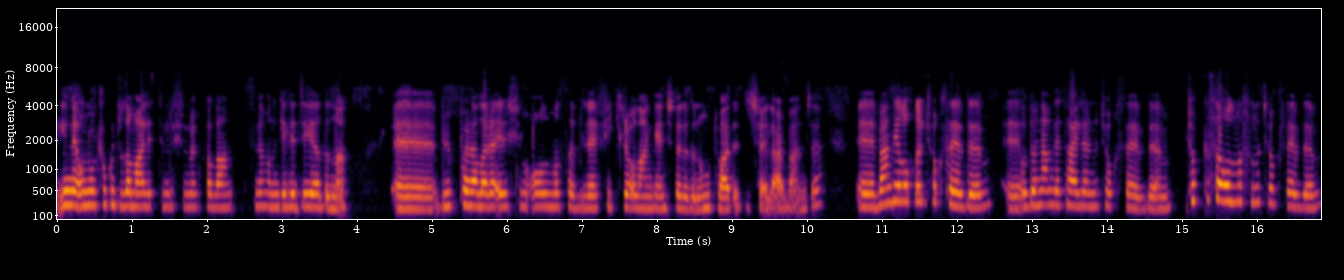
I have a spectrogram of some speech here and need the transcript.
yine onu çok ucuza mal ettiğini düşünmek falan sinemanın geleceği adına e, büyük paralara erişimi olmasa bile fikri olan gençler adına umut vaat edici şeyler bence. E, ben diyalogları çok sevdim. E, o dönem detaylarını çok sevdim. Çok kısa olmasını çok sevdim.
